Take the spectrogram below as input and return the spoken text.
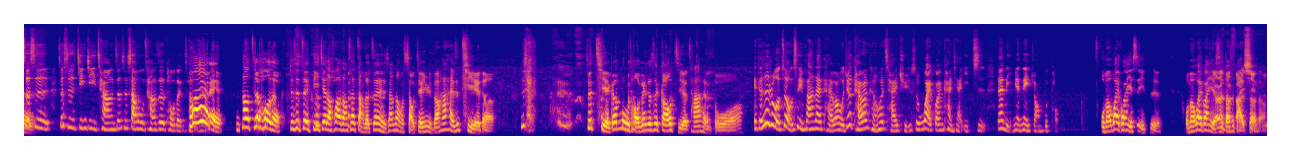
这是这是经济舱，这是商务舱，这是头等舱。对，你知道最后的就是最低阶的化妆车长得真的很像那种小监狱，你知道它还是铁的，就铁跟木头跟就是高级的差很多。哎、欸，可是如果这种事情发生在台湾，我觉得台湾可能会采取就是外观看起来一致，但里面内装不同。我们外观也是一致。我们外观也是都是白色的，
